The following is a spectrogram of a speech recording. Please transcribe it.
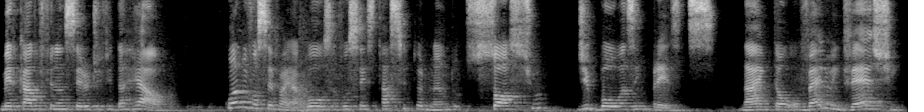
mercado financeiro de vida real. Quando você vai à bolsa, você está se tornando sócio de boas empresas. Né? Então, o velho investing,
